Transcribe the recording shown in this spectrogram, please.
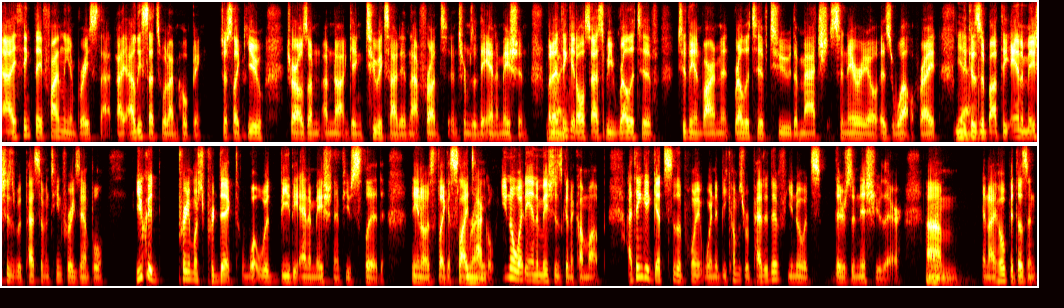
I think they finally embraced that. I, at least that's what I'm hoping. just like you, Charles. I'm I'm not getting too excited in that front in terms of the animation, but I think it also has to be relative to the environment, relative to the match scenario as well, right? Yeah. Because about the animations with PES 17, for example, you could pretty much predict what would be the animation if you slid. You know, it's like a slide Right. tackle. You know what animation is going to come up. I think it gets to the point when it becomes repetitive. You know, it's there's an issue there, Right. um, and I hope it doesn't,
